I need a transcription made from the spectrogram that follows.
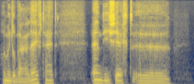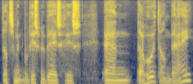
van middelbare leeftijd... en die zegt eh, dat ze met boeddhisme bezig is. En daar hoort dan bij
